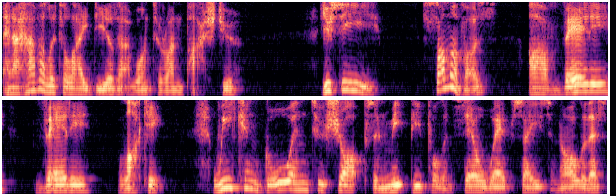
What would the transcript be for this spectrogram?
and I have a little idea that I want to run past you. You see, some of us are very, very lucky. We can go into shops and meet people and sell websites and all of this.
